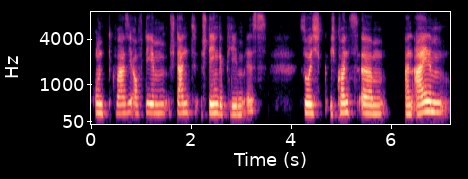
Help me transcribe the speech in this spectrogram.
und quasi auf dem Stand stehen geblieben ist. So, ich, ich konnte es ähm, an einem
